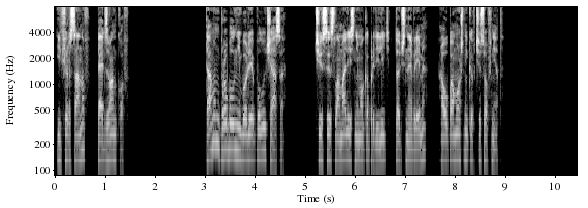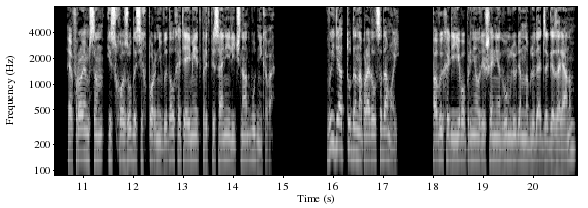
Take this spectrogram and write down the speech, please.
и Ферсанов – пять звонков. Там он пробыл не более получаса. Часы сломались, не мог определить точное время, а у помощников часов нет. Эфроимсон из Хозу до сих пор не выдал, хотя имеет предписание лично от Будникова. Выйдя оттуда, направился домой. По выходе его принял решение двум людям наблюдать за Газаряном,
